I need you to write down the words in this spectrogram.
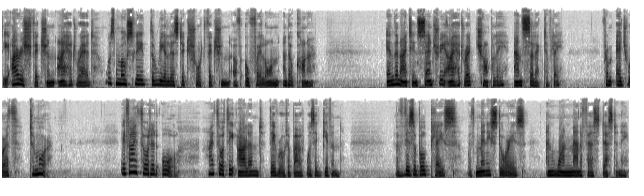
the Irish fiction I had read was mostly the realistic short fiction of O'Faolain and O'Connor. In the 19th century, I had read choppily and selectively from Edgeworth to Moore. If I thought at all, I thought the Ireland they wrote about was a given, a visible place with many stories and one manifest destiny.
